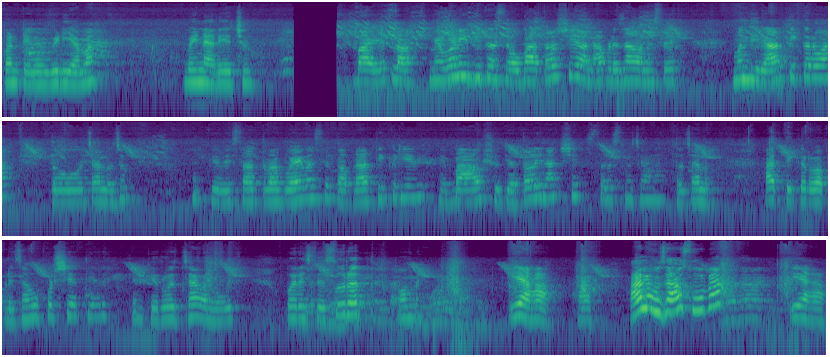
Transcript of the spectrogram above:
કન્ટિન્યુ વિડીયામાં બન્યા રહેજો. બા એટલા. મેં વણી દીધા છે બા તળશે અને આપણે જવાનું છે મંદિરે આરતી કરવા. તો ચાલો જો. શું કહેવાય સાત વાગવા આવ્યા છે, તો આપણે આરતી કરી આવી. ને બા આવશું ત્યાં તળી નાખશે. સરસ મજાના. તો ચાલો, આરતી કરવા આપણે જવું પડશે અત્યારે. કેમ કે રોજ જવાનું હોય. પરેશ સુરત. અમે એ હા હા. હાલો, હું જાઉં છું બા. એ હા.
